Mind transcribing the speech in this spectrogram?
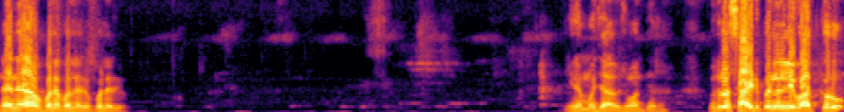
નહીં નહીં ભલે ભલે રહ્યો ભલે રહ્યો. એને મજા આવે છે હો અત્યારે. મિત્રો સાઈડ પેનલની વાત કરું.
